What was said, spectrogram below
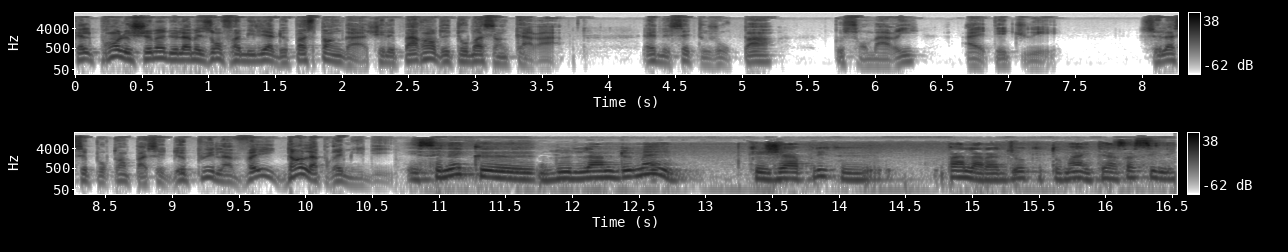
qu'elle prend le chemin de la maison familiale de Paspanga chez les parents de Thomas Sankara. Elle ne sait toujours pas que son mari a été tué. Cela s'est pourtant passé depuis la veille dans l'après-midi. Et ce n'est que le lendemain que j'ai appris que par la radio que Thomas a été assassiné.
